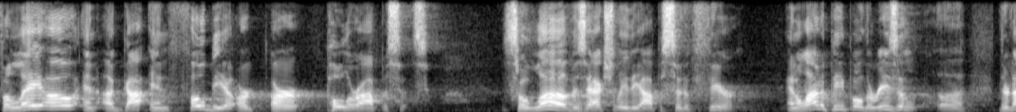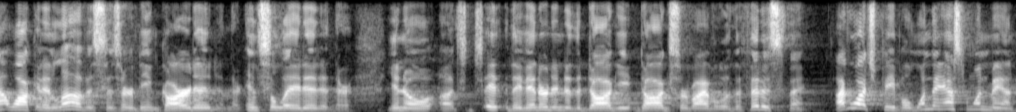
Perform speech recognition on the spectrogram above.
Phileo and, aga- and phobia are, are polar opposites. So, love is actually the opposite of fear. And a lot of people, the reason uh, they're not walking in love is because they're being guarded and they're insulated and they're, you know, uh, it, they've entered into the dog eat dog survival of the fittest thing. I've watched people, when they asked one man,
